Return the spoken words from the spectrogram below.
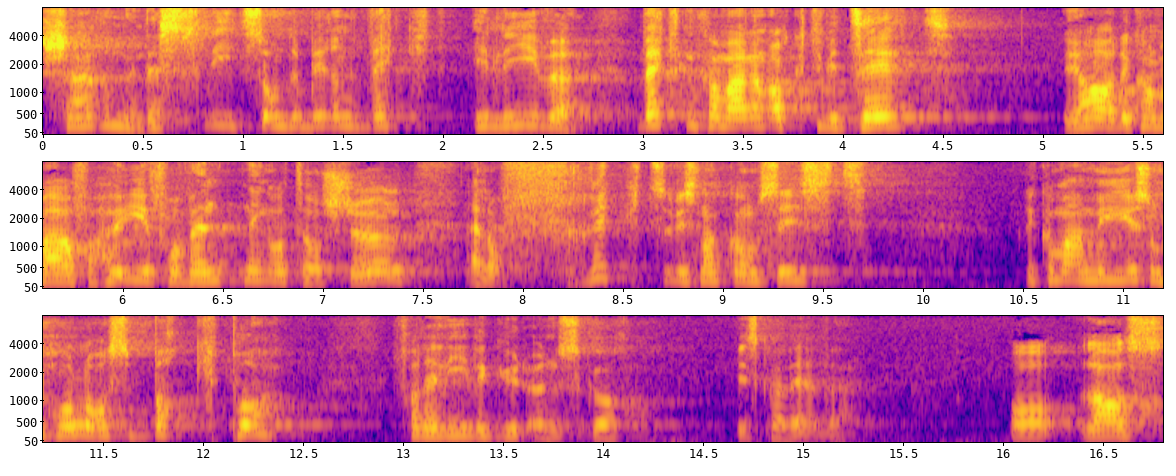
skjermen. Det er slitsomt. Det blir en vekt i livet. Vekten kan være en aktivitet. Ja, det kan være for høye forventninger til oss sjøl, eller frykt, som vi snakka om sist. Det kan være mye som holder oss bakpå fra det livet Gud ønsker vi skal leve. Og la oss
